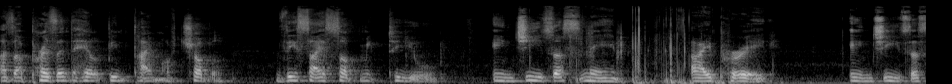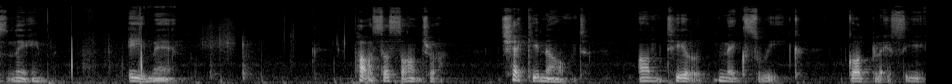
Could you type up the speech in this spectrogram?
as a present help in time of trouble. This I submit to you. In Jesus' name, I pray. In Jesus' name, amen. Pastor Sandra, checking out until next week. God bless you.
